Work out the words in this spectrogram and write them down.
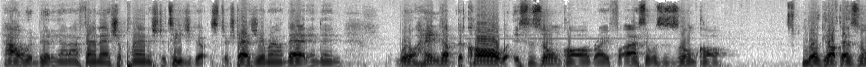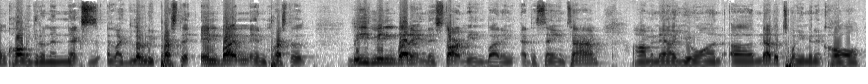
how we're building out our financial plan and strategic st- strategy around that. And then we'll hang up the call. It's a Zoom call, right? For us, it was a Zoom call. We'll get off that Zoom call and get on the next, like literally press the end button and press the leave meeting button and then start meeting button at the same time. Um, and now you're on another 20 minute call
